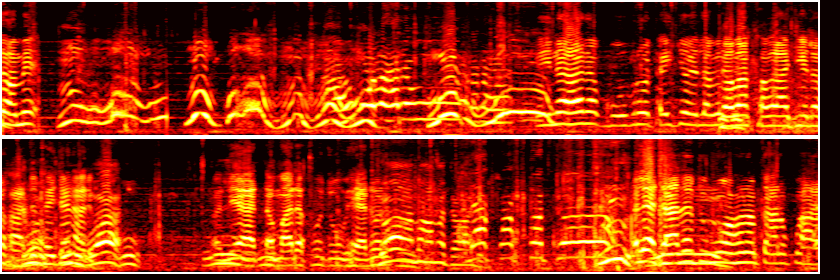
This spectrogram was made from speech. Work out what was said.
તમે હારે બોબરો થઈ ગયો એટલે અમે દવા ખવડાવીએ એટલે હાજર થઈ જાય ને તમારે શું જોવું? ને. અલ્યા, જાને તારો પાર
